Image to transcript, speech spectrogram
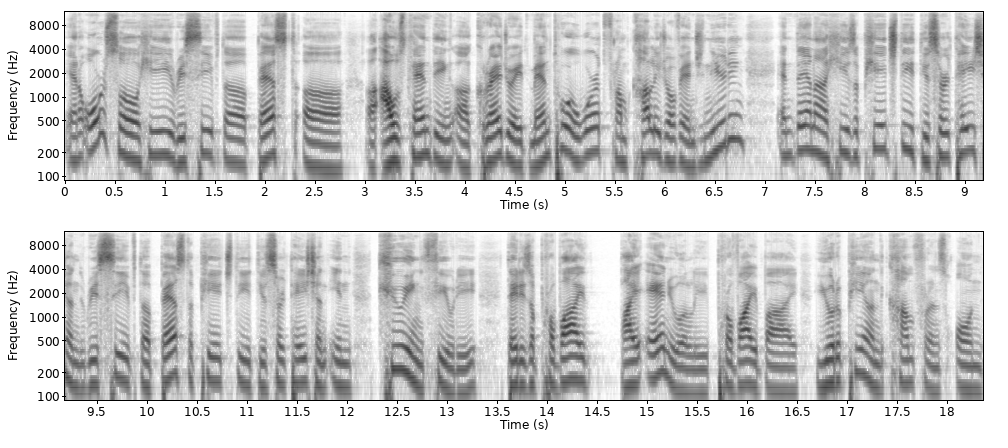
And also he received the Best Outstanding Graduate Mentor Award from College of Engineering and then uh, his PhD dissertation received the best PhD dissertation in queuing theory that is provided biannually provided by European Conference on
